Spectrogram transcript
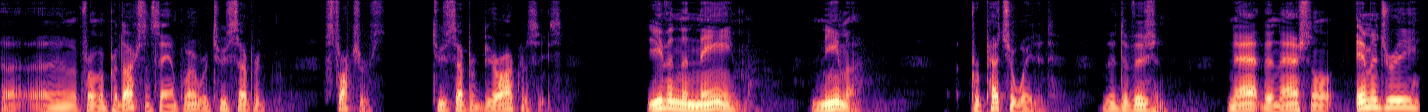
uh, uh, from a production standpoint, were two separate structures, two separate bureaucracies. Even the name, NIMA, perpetuated the division, Na- the National Imagery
